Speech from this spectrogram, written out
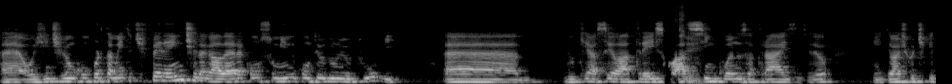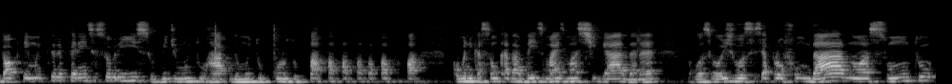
É, hoje a gente vê um comportamento diferente da galera consumindo conteúdo no YouTube. É, do que há, sei lá, 3, 4, Sim. 5 anos atrás, entendeu? Então, acho que o TikTok tem muita referência sobre isso. Vídeo muito rápido, muito curto, pá, pá, pá, pá, pá, pá, pá, comunicação cada vez mais mastigada, né? Você, hoje, você se aprofundar no assunto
